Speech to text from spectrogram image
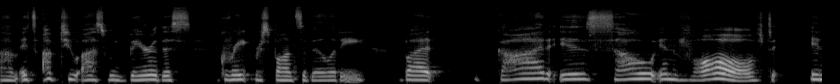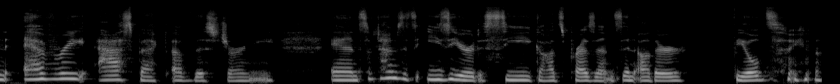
Um, it's up to us. We bear this great responsibility. But God is so involved in every aspect of this journey. And sometimes it's easier to see God's presence in other fields, you know?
